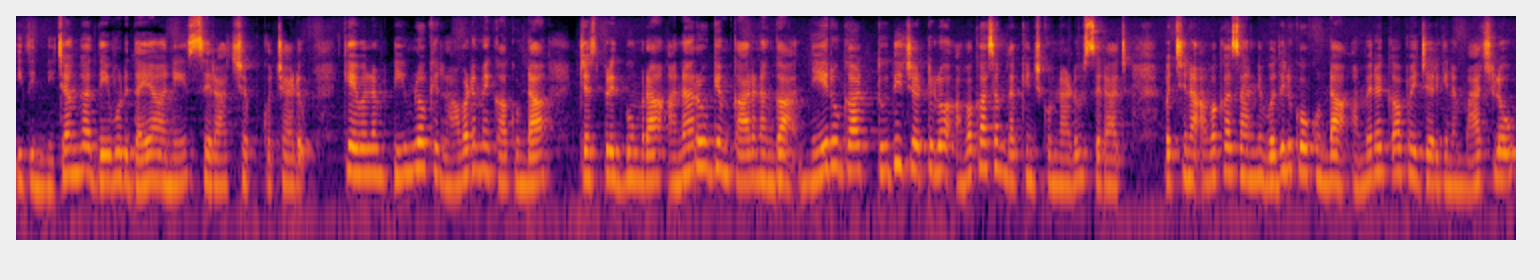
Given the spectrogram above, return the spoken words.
ఇది నిజంగా దేవుడి దయ అని సిరాజ్ చెప్పుకొచ్చాడు. కేవలం టీంలోకి రావడమే కాకుండా జస్ప్రీత్ బుమ్రా అనారోగ్యం కారణంగా నేరుగా తుది జట్టులో అవకాశం దక్కించుకున్నాడు. సిరాజ్. వచ్చిన అవకాశాన్ని వదులుకోకుండా అమెరికాపై జరిగిన మ్యాచ్లో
